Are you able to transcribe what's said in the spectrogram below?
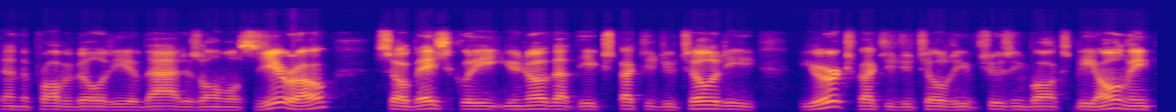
then the probability of that is almost zero. So basically, you know that the expected utility, your expected utility of choosing box B only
